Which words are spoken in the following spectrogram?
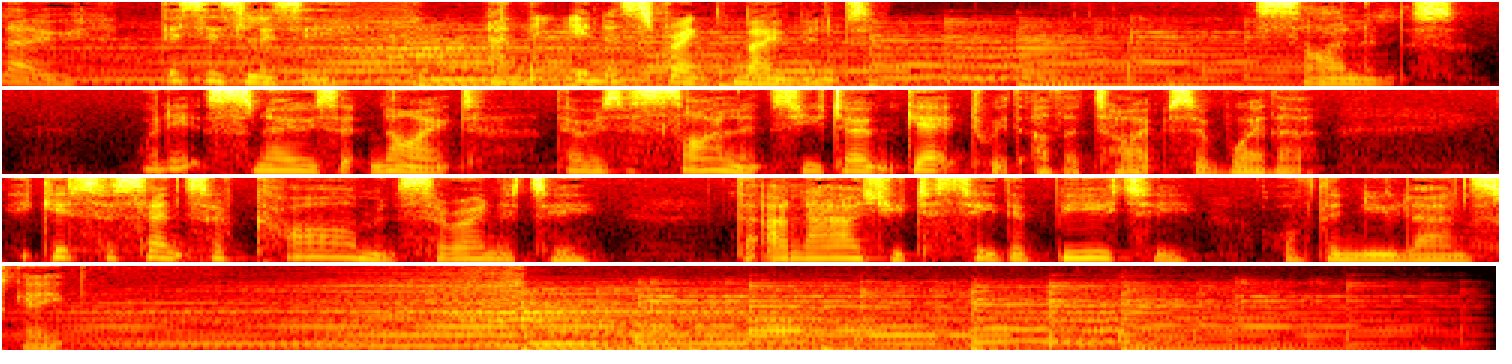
Hello, this is Lizzie and the Inner Strength Moment. Silence. When it snows at night, there is a silence you don't get with other types of weather. It gives a sense of calm and serenity that allows you to see the beauty of the new landscape.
